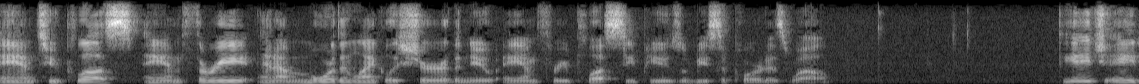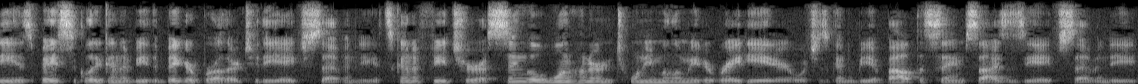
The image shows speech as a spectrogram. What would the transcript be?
AM2 Plus, AM3, and I'm more than likely sure the new AM3 Plus CPUs will be supported as well. The H80 is basically going to be the bigger brother to the H70. It's going to feature a single 120mm radiator, which is going to be about the same size as the H70,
